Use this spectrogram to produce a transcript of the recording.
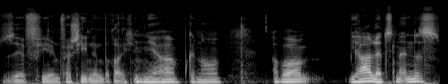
sehr vielen verschiedenen Bereichen. Ja, genau. Aber ja, letzten Endes,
